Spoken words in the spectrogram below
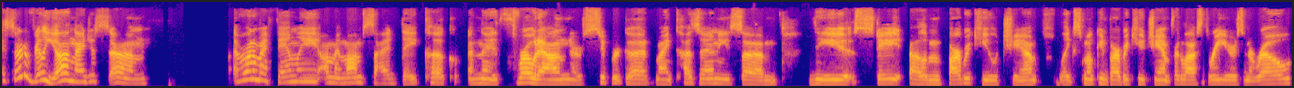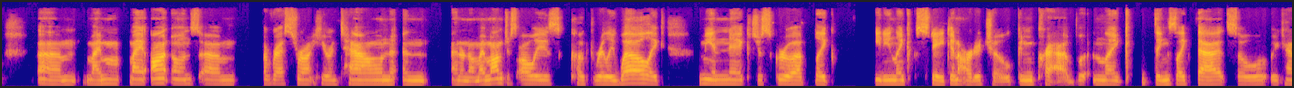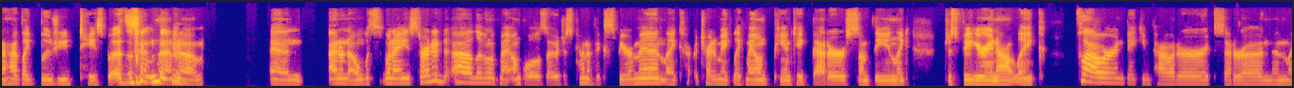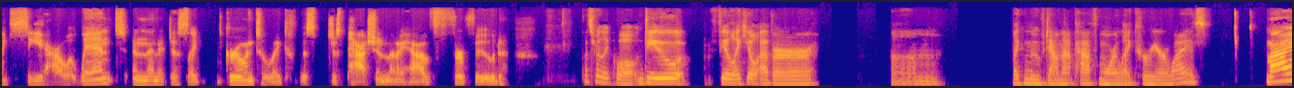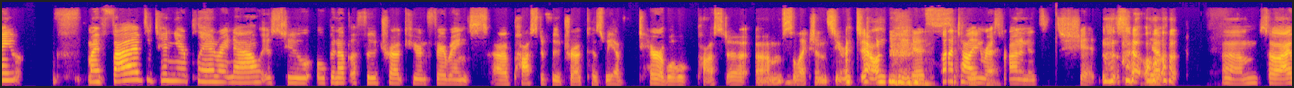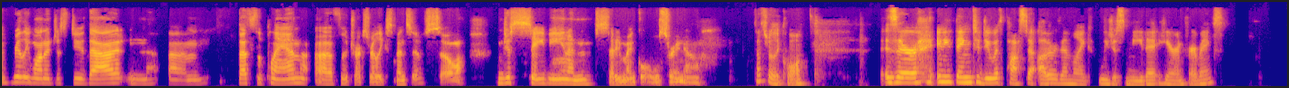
I started really young. I just um everyone in my family on my mom's side, they cook and they throw down. They're super good. My cousin, he's um the state um barbecue champ, like smoking barbecue champ for the last three years in a row. Um my my aunt owns um a restaurant here in town and I don't know, my mom just always cooked really well. Like me and Nick just grew up like eating like steak and artichoke and crab and like things like that. So we kind of had like bougie taste buds. and then, um, and I don't know, was when I started uh, living with my uncles, I would just kind of experiment, like try to make like my own pancake batter or something, like just figuring out like flour and baking powder, etc. And then like see how it went. And then it just like grew into like this just passion that I have for food. That's really cool. Do you feel like you'll ever um like move down that path more like career wise? My my five to ten year plan right now is to open up a food truck here in Fairbanks, uh, pasta food truck, because we have terrible pasta um, selections here in town. yes. One Italian Yes. restaurant and it's shit. so, Yep. um, so I really want to just do that, and um, that's the plan. Uh, food truck's really expensive, so I'm just saving and setting my goals right now. That's really cool. Is there anything to do with pasta other than like we just need it here in Fairbanks?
